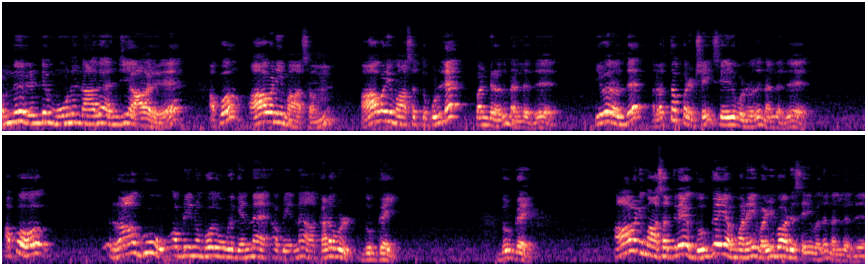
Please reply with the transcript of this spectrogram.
ஒன்று ரெண்டு மூணு நாலு அஞ்சு ஆறு. அப்போது ஆவணி மாதம் ஆவணி மாதத்துக்குள்ளே பண்ணுறது நல்லது. இவர் வந்து இரத்த பரீட்சை செய்து கொள்வது நல்லது. அப்போ ராகு அப்படின்னும் போது உங்களுக்கு என்ன அப்படின்னா கடவுள் துர்கை. துர்கை. ஆவணி மாதத்திலே துர்கை அம்மனை வழிபாடு செய்வது நல்லது.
